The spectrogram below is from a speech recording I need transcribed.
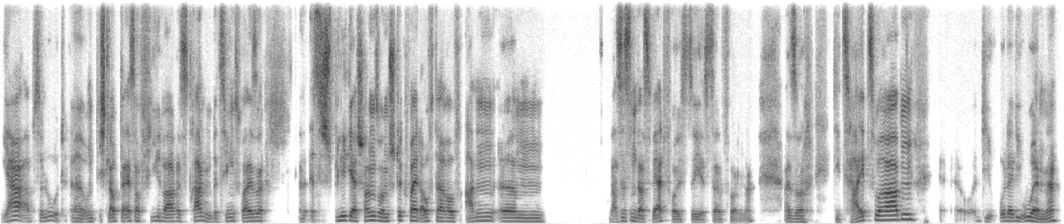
Ja, absolut. Äh, und ich glaube, da ist auch viel Wahres dran, beziehungsweise äh, es spielt ja schon so ein Stück weit auch darauf an, ähm, was ist denn das Wertvollste jetzt davon? Ne? Also die Zeit zu haben, äh, die, oder die Uhren, ne?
